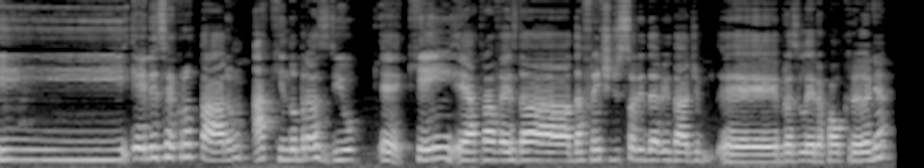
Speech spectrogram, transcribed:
E eles recrutaram aqui no Brasil é, quem é através da, da Frente de Solidariedade é, Brasileira com a Ucrânia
